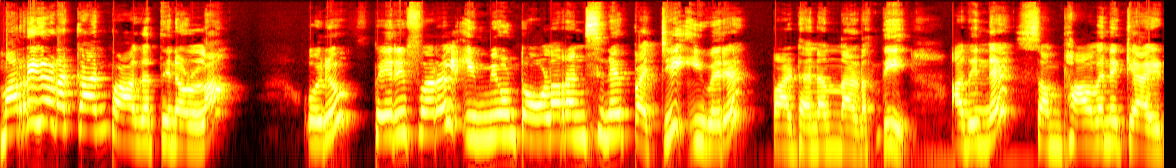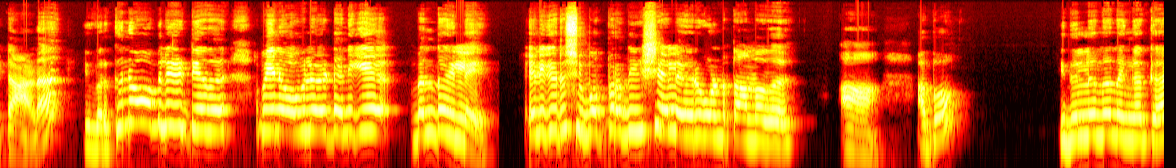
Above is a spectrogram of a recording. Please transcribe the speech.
മറികടക്കാൻ പാകത്തിനുള്ള ഒരു പെരിഫറൽ ഇമ്മ്യൂൺ ടോളറൻസിനെ പറ്റി ഇവർ പഠനം നടത്തി. അതിന്റെ സംഭാവനയ്ക്കായിട്ടാണ് ഇവർക്ക് നോബൽ കിട്ടിയത്. അപ്പൊ ഈ നോബലുമായിട്ട് എനിക്ക് ബന്ധമില്ലേ? എനിക്കൊരു ശുഭപ്രതീക്ഷയല്ലേ ഇവർ കൊണ്ട് തന്നത്? ആ അപ്പോ ഇതിൽ നിന്ന് നിങ്ങൾക്ക്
